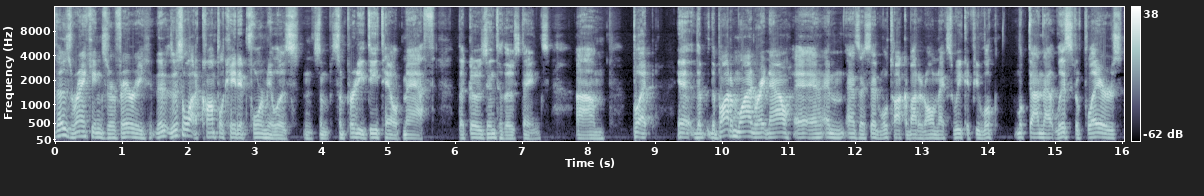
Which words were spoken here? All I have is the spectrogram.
those rankings are very. There, there's a lot of complicated formulas and some some pretty detailed math that goes into those things. Um, but yeah, the the bottom line right now, and, and, as I said, we'll talk about it all next week. If you look look down that list of players,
